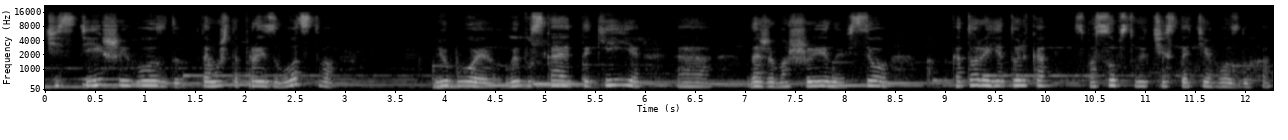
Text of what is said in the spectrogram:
чистейший воздух, потому что производство любое выпускает такие э, даже машины, все, которые только способствуют чистоте воздуха,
